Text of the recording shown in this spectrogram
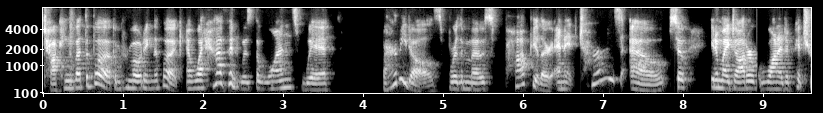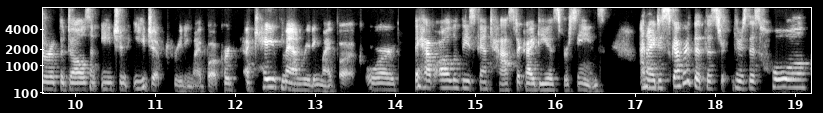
talking about the book and promoting the book. And what happened was the ones with Barbie dolls were the most popular. And it turns out, so, you know, my daughter wanted a picture of the dolls in ancient Egypt reading my book, or a caveman reading my book, or they have all of these fantastic ideas for scenes. And I discovered that this, there's this whole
